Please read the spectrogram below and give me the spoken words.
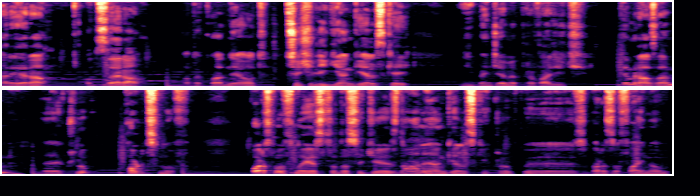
Kariera od zera, a dokładnie od trzeciej ligi angielskiej i będziemy prowadzić tym razem e, klub Portsmouth. Portsmouth no jest to dosyć e, znany angielski klub e, z bardzo fajną,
